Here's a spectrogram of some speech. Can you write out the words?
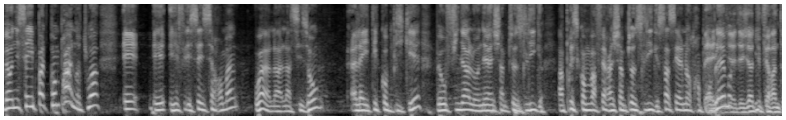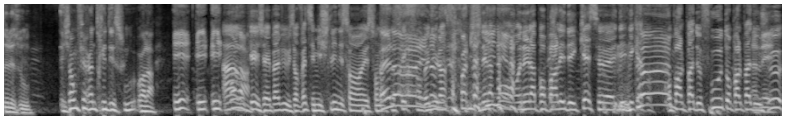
mais on n'essaye pas de comprendre, tu vois. Et, et, et, sincèrement, ouais, la saison, elle a été compliquée, mais au final, on est en Champions League. Après, ce qu'on va faire en Champions League, ça, c'est un autre Ben, problème. déjà, déjà, tu fais rentrer les sous. Déjà, on fait rentrer des sous, voilà. Et, et, et Ah voilà. ok, j'avais pas vu. En fait, c'est Micheline et son, et son Eh associé qui sont non, venus là. On est, là pour, on est là pour parler des caisses. euh, Des, des caisses. On parle pas de foot, on parle pas de Ah, mais- jeu,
